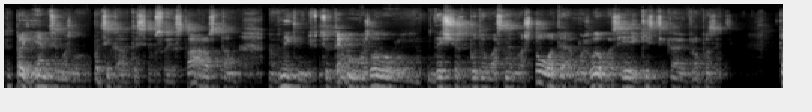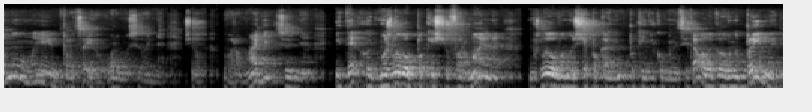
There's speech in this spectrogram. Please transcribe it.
підприємці, можливо, поцікавитися у своїх старост, там, вникнуть в цю тему, можливо, десь щось буде вас не влаштовувати, а можливо, у вас є якісь цікаві пропозиції. Тому ми про це і говоримо сьогодні. Що в громаді сьогодні іде, хоч можливо, поки що формальне, можливо, воно ще поки, поки нікому не цікаво, але коли воно прийме,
